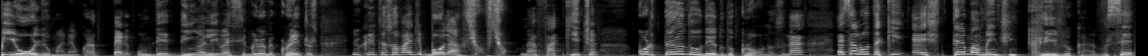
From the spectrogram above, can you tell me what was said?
piolho, mané. O cara pega com o um dedinho ali, vai segurando o Kratos e o Kratos só vai de bolha na faquita cortando o dedo do Cronos, né? Essa luta aqui é extremamente incrível, cara. Você,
